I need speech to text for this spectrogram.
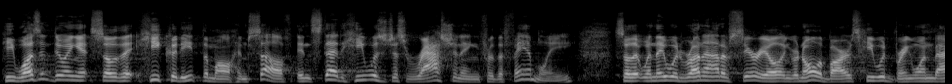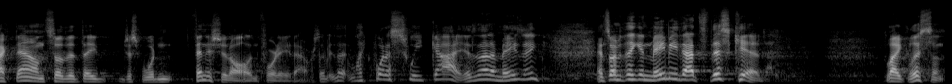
He wasn't doing it so that he could eat them all himself. Instead, he was just rationing for the family so that when they would run out of cereal and granola bars, he would bring one back down so that they just wouldn't finish it all in 48 hours. I mean, like, what a sweet guy. Isn't that amazing? And so I'm thinking maybe that's this kid. Like, listen,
